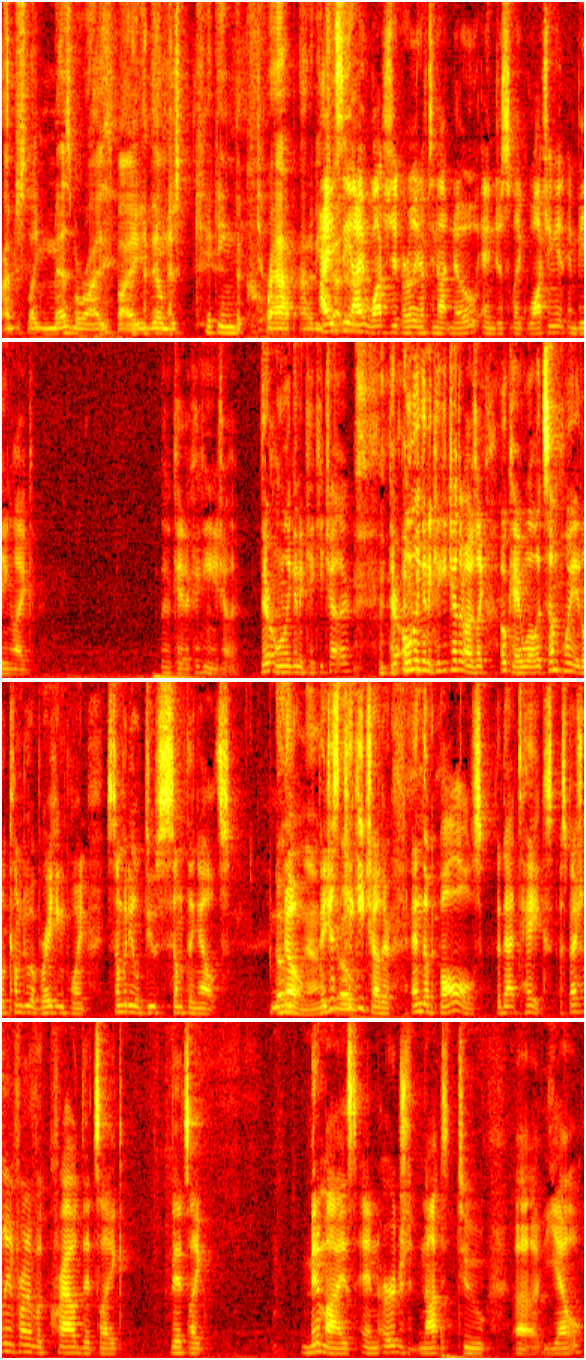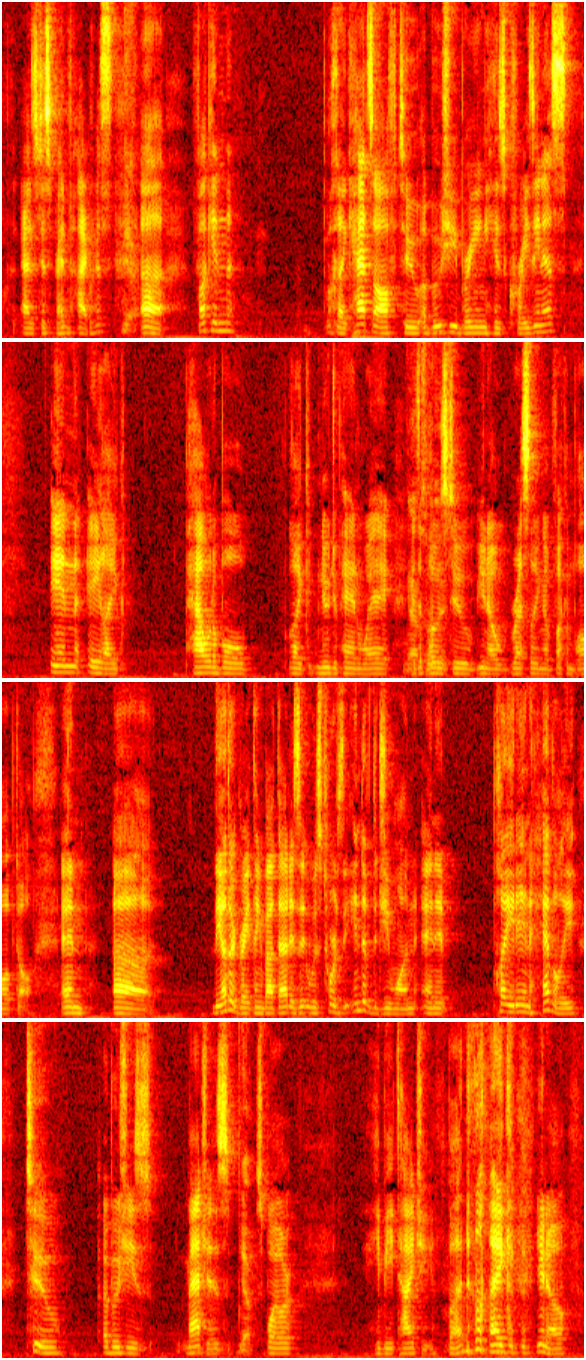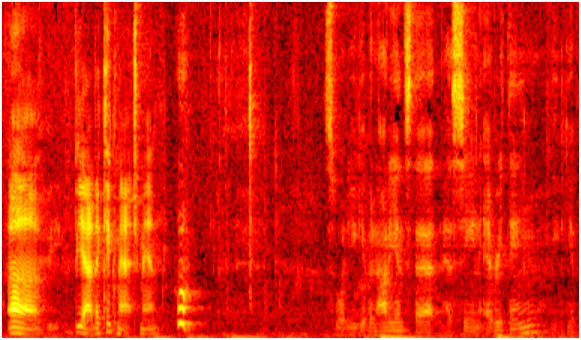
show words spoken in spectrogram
I'm just like mesmerized by them just kicking the crap out of each I other. I see. I watched it early enough to not know, and just like watching it and being like, okay, they're kicking each other. They're only going to kick each other. They're only going to kick each other. I was like, okay, well, at some point it'll come to a breaking point. Somebody will do something else. no, No, No? they just No. kick each other, and the balls that that takes, especially in front of a crowd that's like, that's like minimized and urged not to uh, yell as to spread virus. Yeah. Uh, fucking, like hats off to Ibushi bringing his craziness in a like palatable like New Japan way as opposed to you know wrestling a fucking blow up doll. And uh, the other great thing about that is it was towards the end of the G1 and it played in heavily to Ibushi's matches. Yeah. Spoiler: he beat Taichi, but like you know, uh, yeah, the kick match, man. Whew. So, what do you give an audience that has seen everything?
